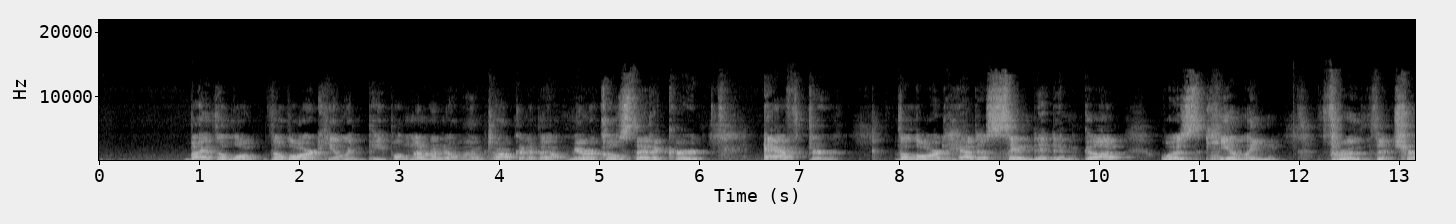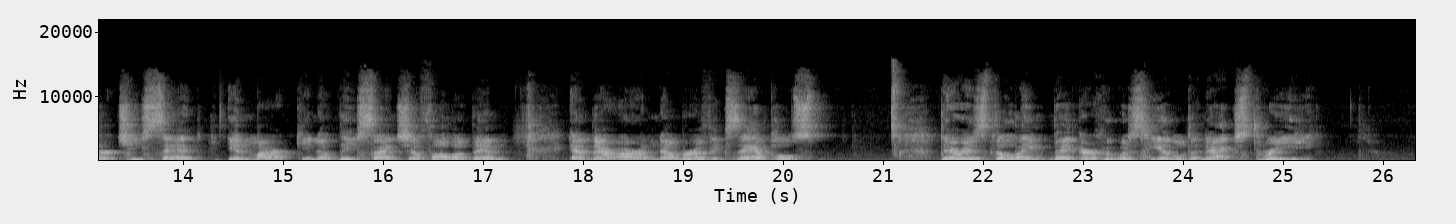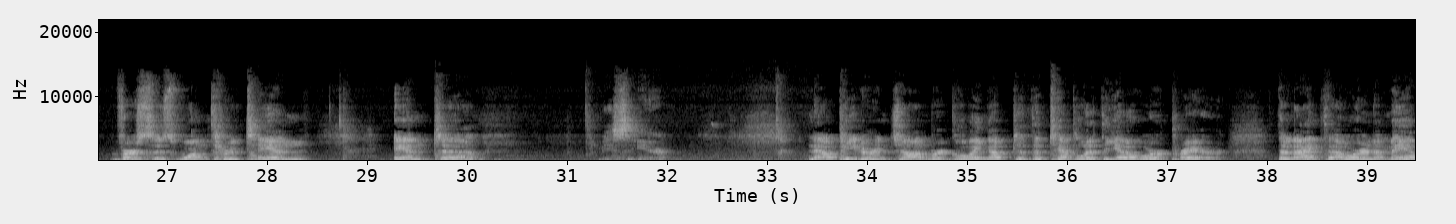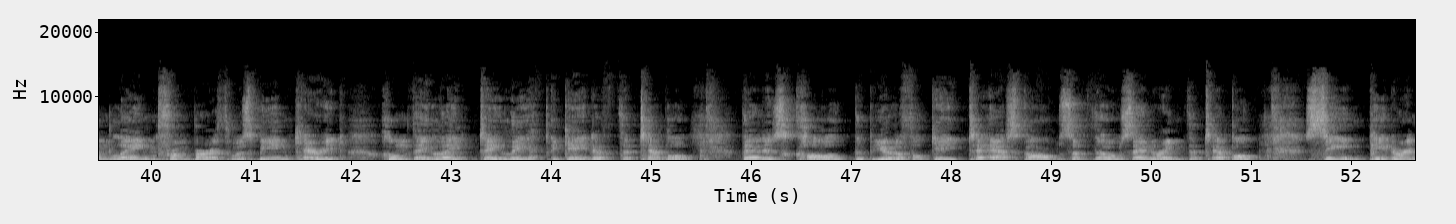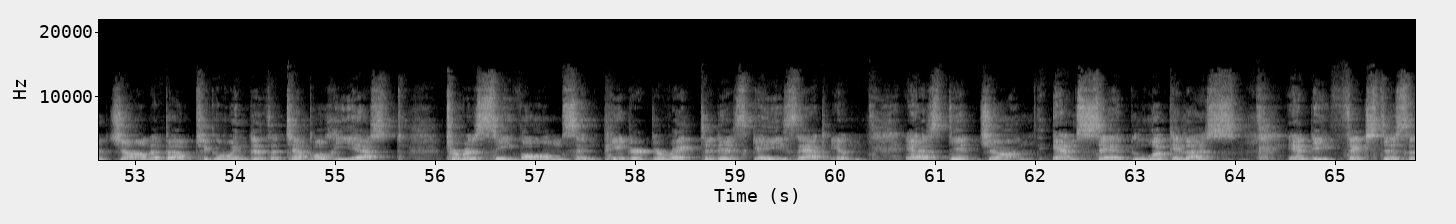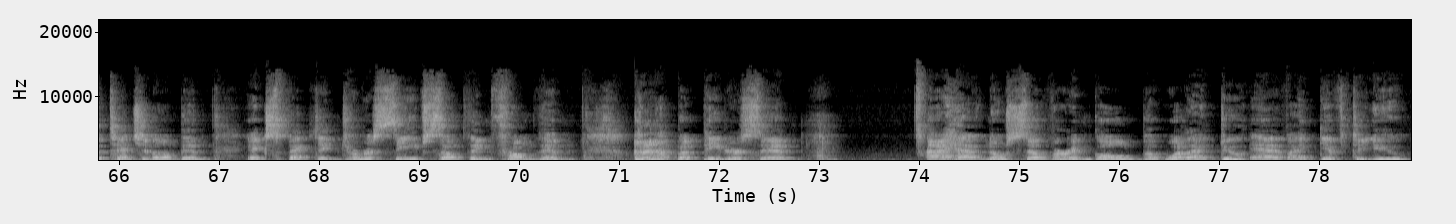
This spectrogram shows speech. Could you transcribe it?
by the the Lord healing people. No, no, no. I'm talking about miracles that occurred after the Lord had ascended and God was healing through the church. He said in Mark, you know, these signs shall follow them. And there are a number of examples. There is the lame beggar who was healed in Acts 3, verses 1 through 10. And uh, me see here. Now Peter and John were going up to the temple at the hour of prayer, the ninth hour, and a man lame from birth was being carried, whom they laid daily at the gate of the temple that is called the beautiful gate to ask alms of those entering the temple. Seeing Peter and John about to go into the temple, he asked to receive alms, and Peter directed his gaze at him, as did John, and said, Look at us. And he fixed his attention on them, expecting to receive something from them. but Peter said, I have no silver and gold, but what I do have I give to you.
